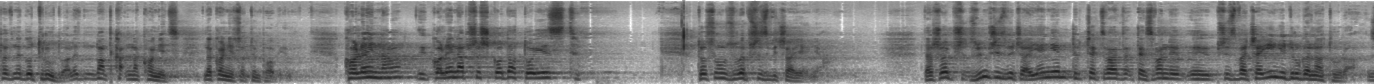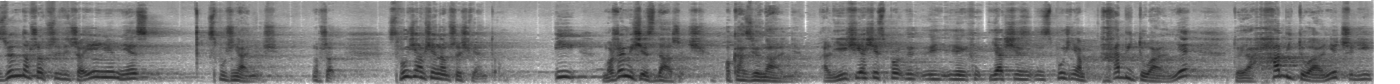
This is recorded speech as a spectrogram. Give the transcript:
pewnego trudu, ale na, na, koniec, na koniec o tym powiem. Kolejna, kolejna przeszkoda to jest, to są złe przyzwyczajenia. Złym przyzwyczajeniem, to tak zwane, tak zwane y, przyzwyczajenie druga natura. Złym na przykład przyzwyczajeniem jest spóźnianie się. Na przykład spóźniam się na mszę świętą i może mi się zdarzyć okazjonalnie, ale jeśli ja się, y, y, jak się spóźniam habitualnie, to ja habitualnie, czyli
